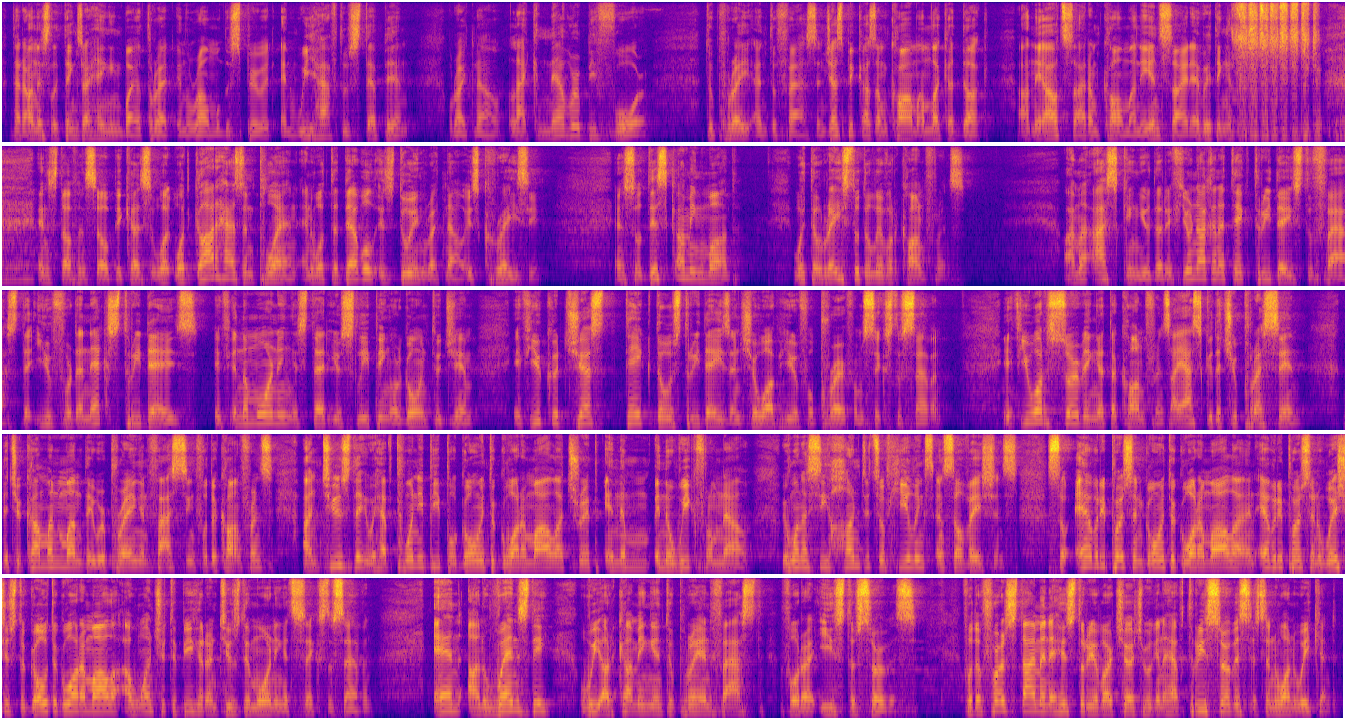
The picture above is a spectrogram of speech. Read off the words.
That honestly things are hanging by a thread in the realm of the spirit and we have to step in right now like never before to pray and to fast. And just because I'm calm, I'm like a duck. On the outside I'm calm, on the inside everything is and stuff and so because what, what God has in plan and what the devil is doing right now is crazy. And so this coming month with the Raised to Deliver conference I'm asking you that if you're not going to take three days to fast that you for the next three days if in the morning instead you're sleeping or going to gym if you could just take those three days and show up here for prayer from 6 to 7 if you are serving at the conference I ask you that you press in that you come on Monday. We're praying and fasting for the conference. On Tuesday we have 20 people going to Guatemala trip in the, in a week from now. We want to see hundreds of healings and salvations. So every person going to Guatemala and every person wishes to go to Guatemala, I want you to be here on Tuesday morning at 6 to 7. And on Wednesday we are coming in to pray and fast for our Easter service. For the first time in the history of our church, we're going to have three services in one weekend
